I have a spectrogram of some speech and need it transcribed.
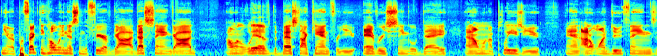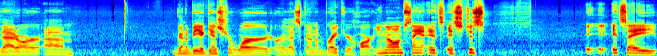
you know, perfecting holiness in the fear of God. That's saying, God, I want to live the best I can for you every single day, and I want to please you, and I don't want to do things that are um, going to be against your word or that's going to break your heart. You know what I'm saying? It's it's just it, it's a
